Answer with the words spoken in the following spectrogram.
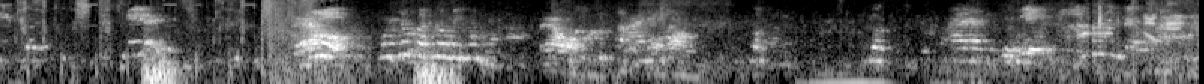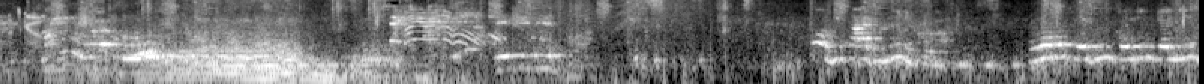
นี่แล้วคุณจะเคยเรื่องนี้มั้ย แล้ว ตายแล้วหยุดตายนี่ Okay, let's go. Fire in the hole! ดีดีดีโอ้ยตายนี่โอ้ยเจยิงเจยิงเจยิง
